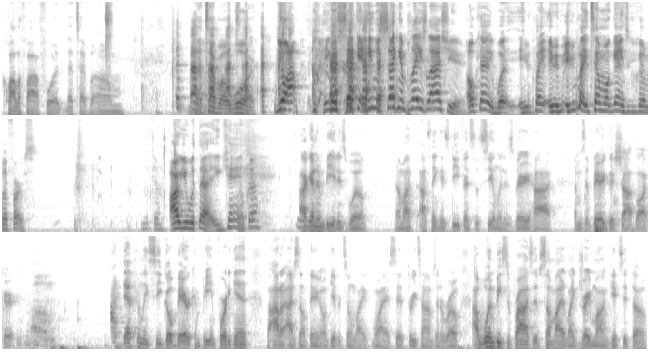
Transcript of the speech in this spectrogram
qualify for that type of um that type of award. Yo, I, He was second. He was second place last year. okay, but if you play if you, if you play ten more games, you could have been first. Okay. Argue with that, you can. Okay. I got Embiid as well. Um, I, I think his defensive ceiling is very high. Um, he's a very good shot blocker. Um, I definitely see Gobert competing for it again, but I, don't, I just don't think they're gonna give it to him like why I said three times in a row. I wouldn't be surprised if somebody like Draymond gets it though,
